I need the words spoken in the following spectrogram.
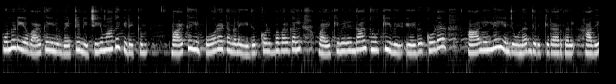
உன்னுடைய வாழ்க்கையிலும் வெற்றி நிச்சயமாக கிடைக்கும். வாழ்க்கையில் போராட்டங்களை எதிர்கொள்பவர்கள் வழுக்கி விழுந்தால் தூக்கி வி- கூட ஆளில்லை என்று உணர்ந்திருக்கிறார்கள். அதே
